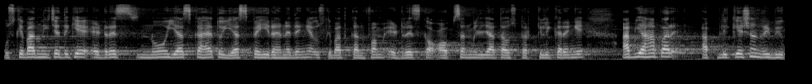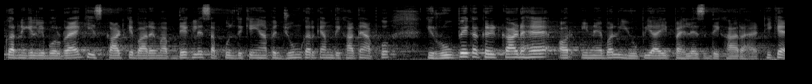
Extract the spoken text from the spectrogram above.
उसके बाद नीचे देखिए एड्रेस नो यस का है तो यस पे ही रहने देंगे, उसके बाद कंफर्म एड्रेस का ऑप्शन मिल जाता है, उस पर क्लिक करेंगे। अब यहाँ पर एप्लीकेशन रिव्यू करने के लिए बोल रहा है कि इस कार्ड के बारे में आप देख ले, सब कुछ देखिए, यहाँ पे जूम करके हम दिखाते हैं आपको कि रुपए का क्रेडिट कार्ड है और इनेबल यूपीआई पहले से दिखा रहा है, ठीक है?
